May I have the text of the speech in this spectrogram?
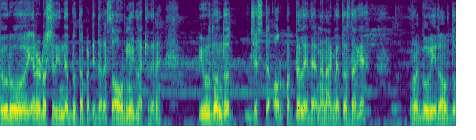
ಇವರು ಎರಡು ವರ್ಷದ ಹಿಂದೆ ಮೃತಪಟ್ಟಿದ್ದಾರೆ ಸೊ ಅವ್ರನ್ನೂ ಇಲ್ಲಿ ಹಾಕಿದ್ದಾರೆ. ಇವ್ರದ್ದೊಂದು ಜಸ್ಟ್ ಅವ್ರ ಪಕ್ಕದಲ್ಲೇ ಇದೆ. ನಾನು ಆಗಲೇ ತೋರಿಸ್ದಾಗೆ ರಘುವೀರ್ ಅವ್ರದ್ದು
